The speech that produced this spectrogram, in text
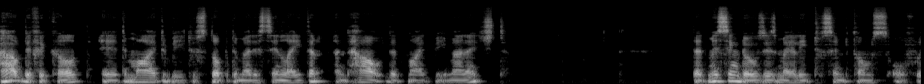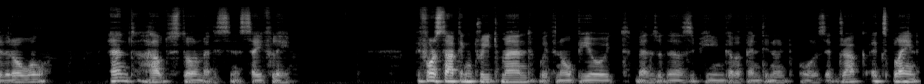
how difficult it might be to stop the medicine later, and how that might be managed that missing doses may lead to symptoms of withdrawal, and how to store medicine safely. Before starting treatment with an opioid, benzodiazepine, gabapentinoid, or Z drug, explain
